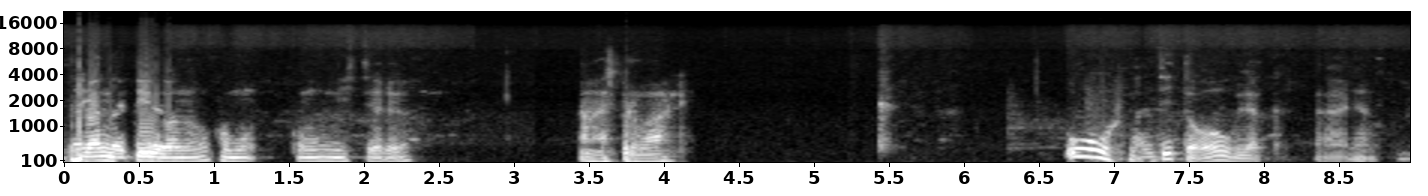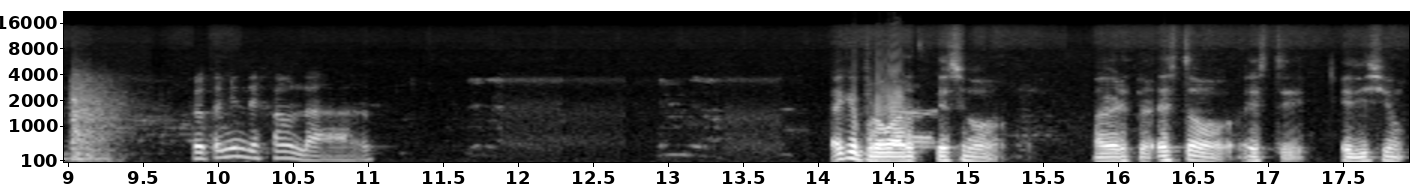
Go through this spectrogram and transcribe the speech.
lo han metido, ¿no? Como, como un misterio. Ah, es probable. Uh, maldito Oblak. Caramba. Pero también dejaron la, Hay que probar eso. A ver, esto, este, edición.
